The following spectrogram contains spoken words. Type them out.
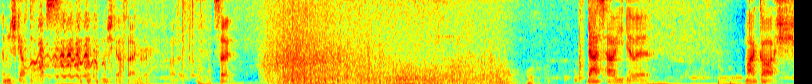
Let me just get off the horse. Let me just get off Agro. Hold on. So. That's how you do it. My gosh.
